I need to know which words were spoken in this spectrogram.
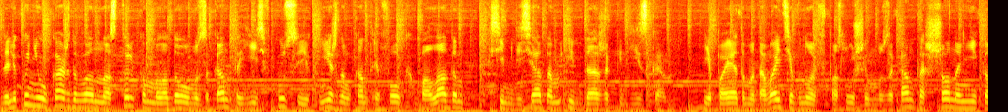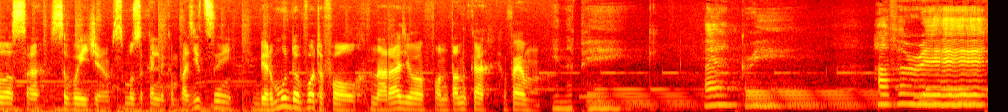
Далеко не у каждого настолько молодого музыканта есть вкус и к нежным кантри-фолк балладам, к 70-м и даже к диско. И поэтому давайте вновь послушаем музыканта Шона Николаса Свейджа с музыкальной композицией «Бермуда Waterfall» на радио Фонтанка FM. In the pink and green. of a ritual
